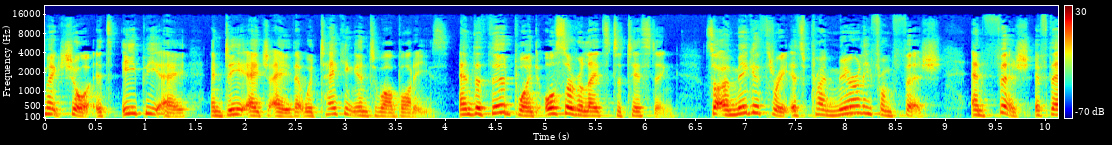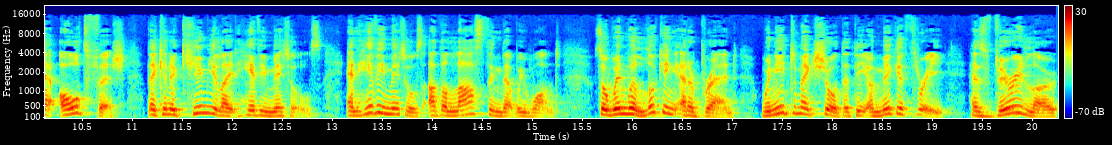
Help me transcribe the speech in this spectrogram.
make sure it's EPA and DHA that we're taking into our bodies. And the third point also relates to testing. So omega-3 is primarily from fish, and fish, if they're old fish, they can accumulate heavy metals, and heavy metals are the last thing that we want. So when we're looking at a brand, we need to make sure that the omega-3 has very low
